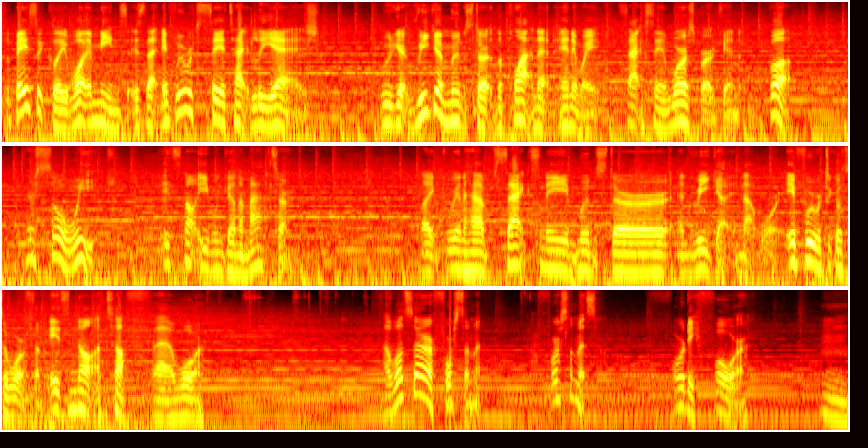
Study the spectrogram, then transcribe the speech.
So basically, what it means is that if we were to say attack Liège, we would get Riga, Munster, the Palatinate anyway, Saxony and Würzburg in, but they're so weak, it's not even gonna matter. Like, we're gonna have Saxony, Munster, and Riga in that war. If we were to go to war with them, it's not a tough uh, war. Uh, what's our force limit? Our force limit's 44. Hmm.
